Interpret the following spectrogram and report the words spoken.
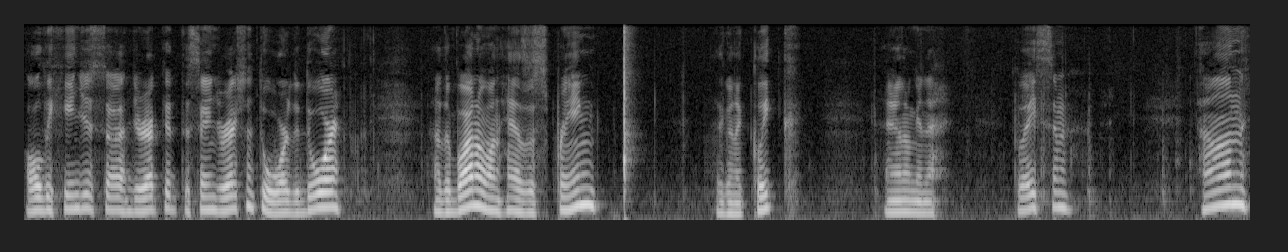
all the hinges are directed the same direction toward the door. Now the bottom one has a spring. It's going to click and I'm going to place them on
